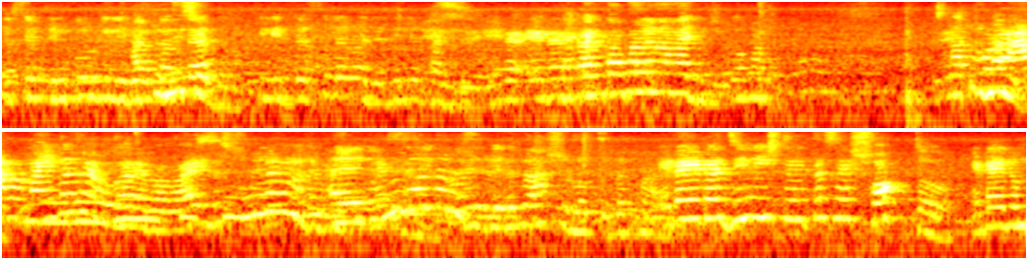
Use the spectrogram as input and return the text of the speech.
জসে দিন কিলি পান্তাছে কিলি দসলে বাজে দিলে পান্তাছে এটা কপালে নামাই দিবি কপালে। এটা এটা জিনিসটা হইতেছে শক্ত এটা এরকম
